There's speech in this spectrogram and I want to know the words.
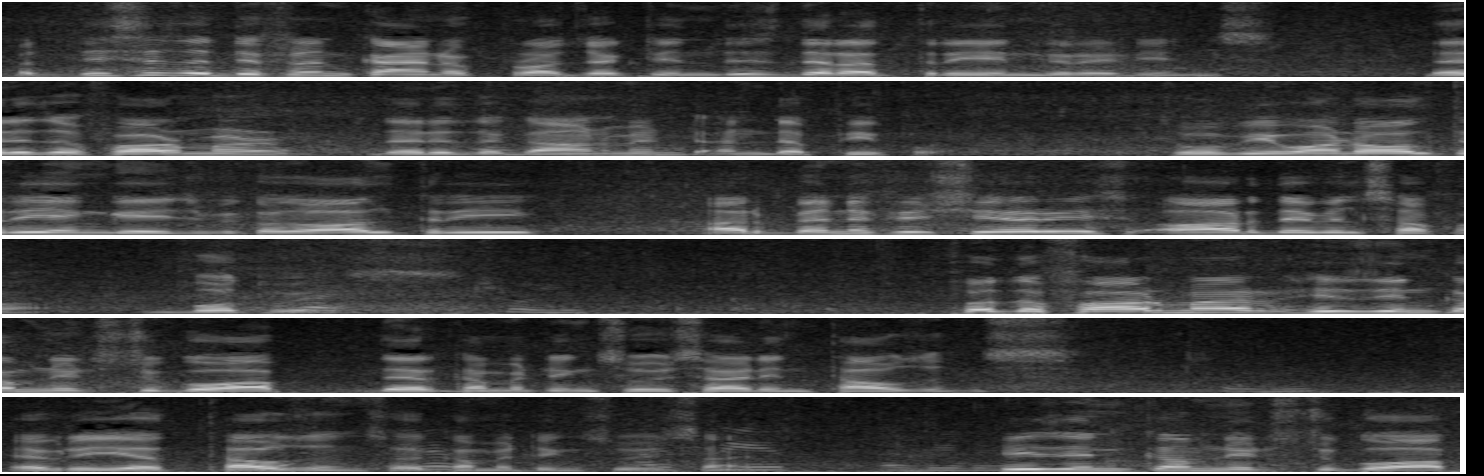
But this is a different kind of project, in this there are three ingredients. There is a farmer, there is the government and the people. So we want all three engaged because all three are beneficiaries or they will suffer, both ways. Right. For the farmer, his income needs to go up, they're committing suicide in thousands. Every year, thousands are Yes, committing suicide. His income needs to go up.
